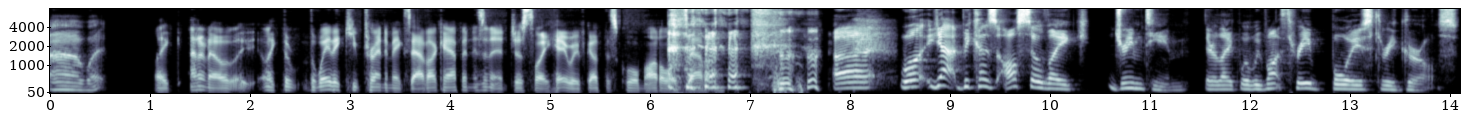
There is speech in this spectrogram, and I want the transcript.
Uh, what? Like I don't know, like- like the the way they keep trying to make Zavok happen, isn't it? Just like, hey, we've got this cool model of Zavok. uh, well, yeah, because also like Dream Team, they're like, well, we want three boys, three girls.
